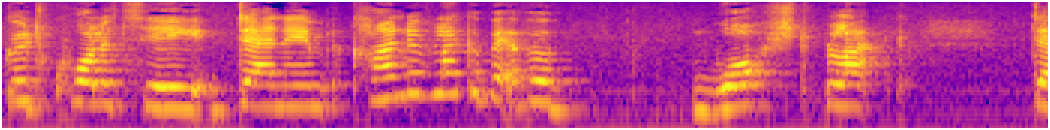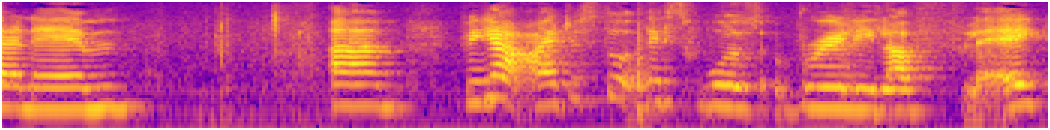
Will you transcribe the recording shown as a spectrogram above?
good quality denim, kind of like a bit of a washed black denim. Um, but yeah, I just thought this was really lovely.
